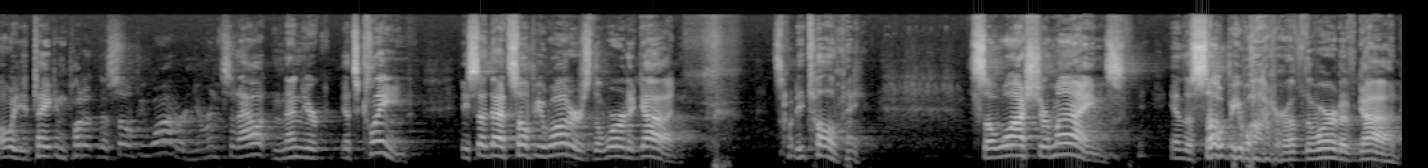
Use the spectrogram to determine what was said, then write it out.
Oh, you take and put it in the soapy water and you rinse it out and then you're, it's clean. He said, That soapy water is the Word of God. That's what he told me. So wash your minds in the soapy water of the Word of God.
